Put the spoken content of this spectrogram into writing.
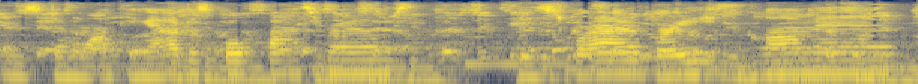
and stim walking out of school classrooms. Subscribe, rate, and comment.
